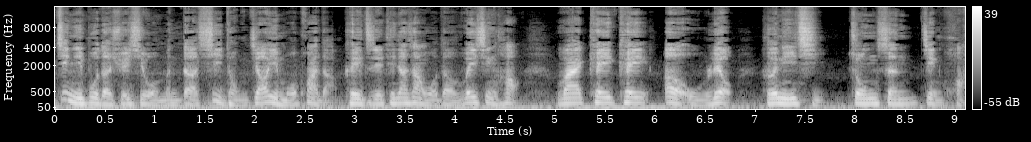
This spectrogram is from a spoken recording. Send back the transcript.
进一步的学习我们的系统交易模块的，可以直接添加上我的微信号 ykk 二五六，和你一起终身进化。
